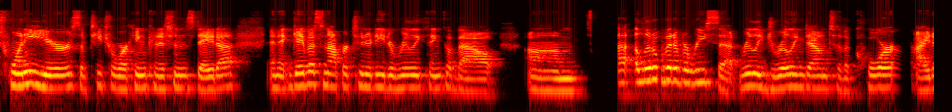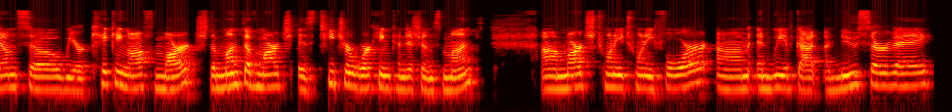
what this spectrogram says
20 years of teacher working conditions data, and it gave us an opportunity to really think about. Um, a little bit of a reset, really drilling down to the core items. So, we are kicking off March. The month of March is Teacher Working Conditions Month um, March 2024. Um, and we have got a new survey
